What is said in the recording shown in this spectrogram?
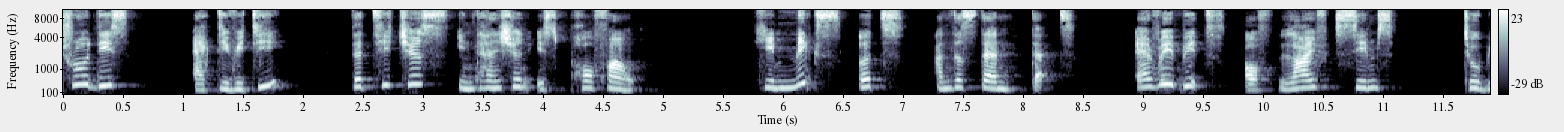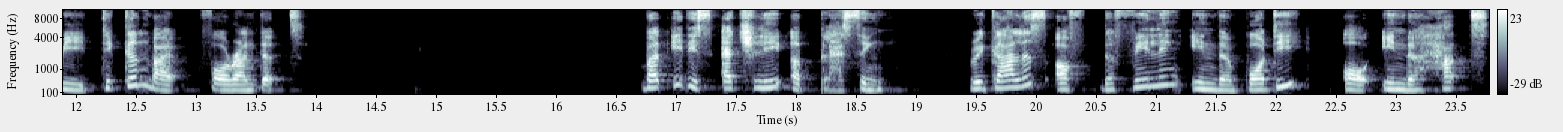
Through this activity, the teacher's intention is profound. He makes us understand that every bit of life seems to be taken by for granted but it is actually a blessing, regardless of the feeling in the body or in the heart.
